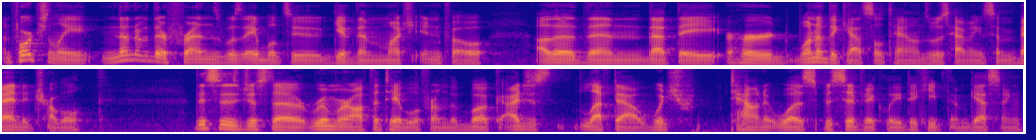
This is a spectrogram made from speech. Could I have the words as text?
Unfortunately, none of their friends was able to give them much info other than that they heard one of the castle towns was having some bandit trouble this is just a rumor off the table from the book. I just left out which town it was specifically to keep them guessing.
